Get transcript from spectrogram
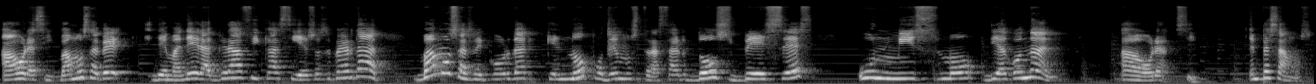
Ahora sí, vamos a ver de manera gráfica si eso es verdad. Vamos a recordar que no podemos trazar dos veces un mismo diagonal. Ahora sí, empezamos.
